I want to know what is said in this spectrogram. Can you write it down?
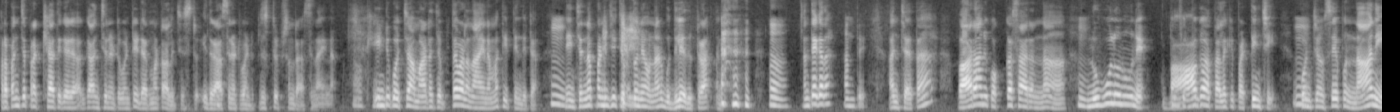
ప్రపంచ ప్రఖ్యాతిగా గాంచినటువంటి డెర్మటాలజిస్ట్. ఇది రాసినటువంటి ప్రిస్క్రిప్షన్ రాసిన ఆయన. ఇంటికి వచ్చి ఆ మాట చెప్తే వాళ్ళ నాయనమ్మ తిట్టిందిట. నేను చిన్నప్పటి నుంచి చెప్తూనే ఉన్నాను బుద్ధి లేదుట్రా అని. అంతే కదా? అంతే. అంచేత వారానికి ఒక్కసారన్నా నువ్వులు నూనె బాగా తలకి పట్టించి కొంచెం సేపు నాని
